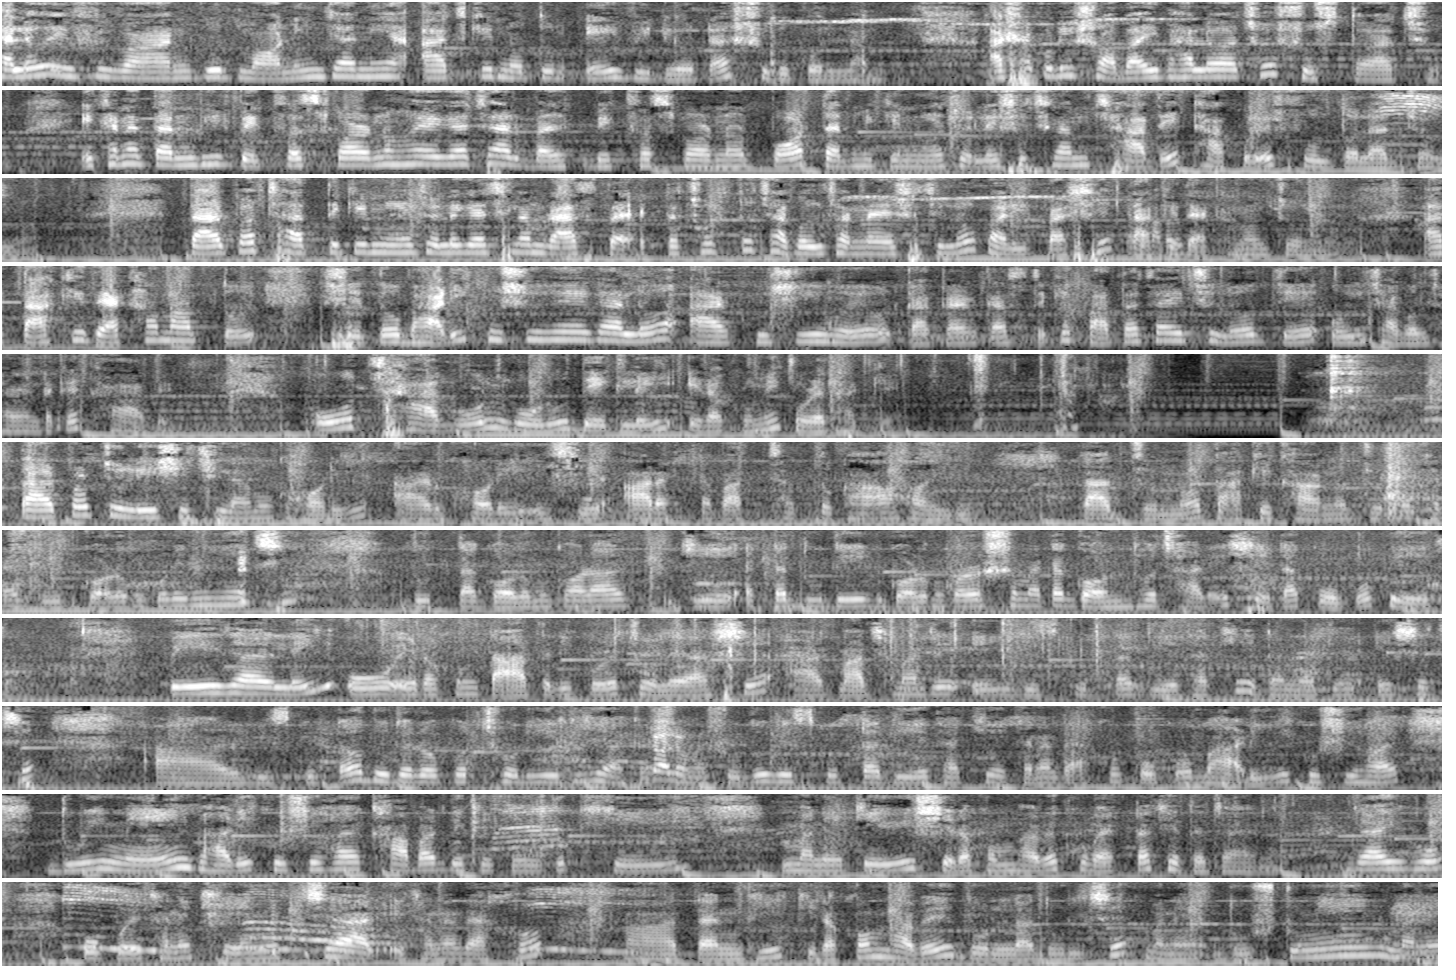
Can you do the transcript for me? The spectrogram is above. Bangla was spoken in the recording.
হ্যালো এভরিওয়ান গুড মর্নিং জানিয়ে আজকে নতুন এই ভিডিওটা শুরু করলাম। আশা করি সবাই ভালো আছো সুস্থ আছো। এখানে তানভীর ব্রেকফাস্ট করানো হয়ে গেছে আর ব্রেকফাস্ট করানোর পর তানভীরকে নিয়ে চলে এসেছিলাম ছাদে ঠাকুরের ফুল তোলার জন্য। তারপর ছাদ থেকে নিয়ে চলে গেছিলাম রাস্তায়। একটা ছোট্ট ছাগল ছানা এসেছিল বাড়ির পাশে তাকে দেখানোর জন্য। আর তাকে দেখা মাত্রই। সে তো ভারী খুশি হয়ে গেল আর খুশি হয়ে ওর কাকার কাছ থেকে পাতা চাইছিল যে ওই ছাগল ছানাটাকে খাওয়াবে। ও ছাগল গরু দেখলেই এরকমই করে থাকে। তারপর চলে এসেছিলাম ঘরে আর ঘরে এসে আর একটা বাচ্চার তো খাওয়া হয়নি। তার জন্য তাকে খাওয়ানোর জন্য এখানে দুধ গরম করে নিয়েছি। দুধটা গরম করার যে একটা দুধের গরম করার সময় একটা গন্ধ ছাড়ে সেটা কোকো পেয়ে যায়। পেয়ে যাইলেই ও এরকম তাড়াতাড়ি করে চলে আসে। আর মাঝে মাঝে এই বিস্কুটটা দিয়ে থাকি, এটা নতুন এসেছে। আর বিস্কুটটাও দুধের ওপর ছড়িয়ে দিই এক সময় শুধু বিস্কুটটা দিয়ে থাকি। এখানে দেখো কোকো ভারী খুশি হয়। দুই মেয়েই ভারী খুশি হয়। খাবার দেখে কিন্তু খেয়েই মানে কেউই সেরকমভাবে খুব একটা খেতে চায় না। যাই হোক কোকো এখানে খেয়ে নিচ্ছে। আর এখানে দেখো তানভি কীরকমভাবে দোল্লা দুলছে। মানে দুষ্টুমি মানে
